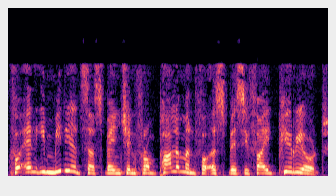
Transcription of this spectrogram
for an immediate suspension from parliament for a specified period.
